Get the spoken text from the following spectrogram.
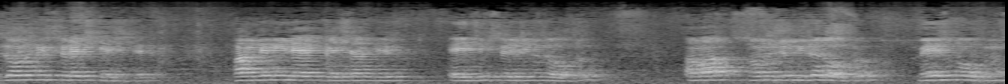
Zorlu bir süreç geçti. Pandemiyle geçen bir eğitim sürecimiz oldu. Ama sonucu güzel oldu. Mezun oldunuz.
